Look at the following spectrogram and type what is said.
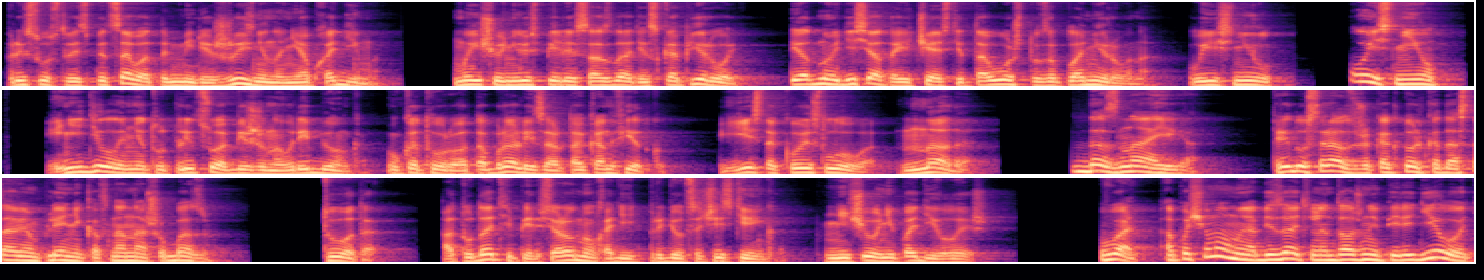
Присутствие спеца в этом мире жизненно необходимо. Мы еще не успели создать и скопировать и одной десятой части того, что запланировано. Уяснил? Уяснил. И не делай мне тут лицо обиженного ребенка, у которого отобрали изо рта конфетку. Есть такое слово. Надо. Да знаю я. Приду сразу же, как только доставим пленников на нашу базу. То-то. А туда теперь все равно ходить придется частенько. Ничего не поделаешь. Валь, а почему мы обязательно должны переделывать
